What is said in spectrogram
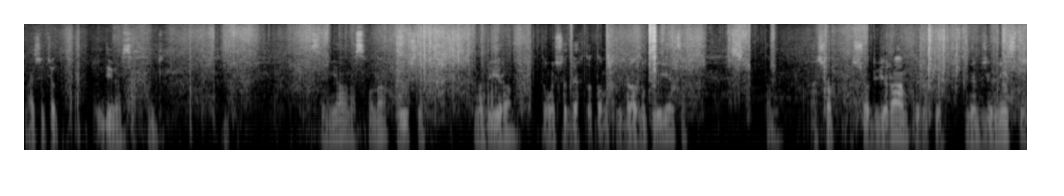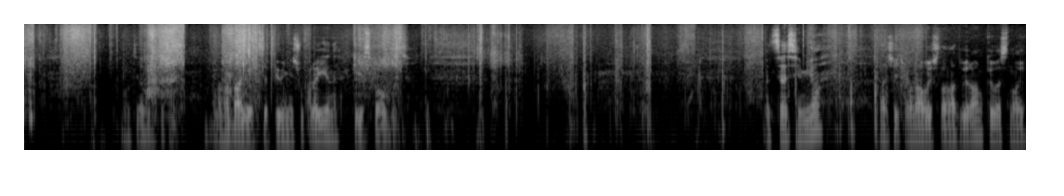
Значить, от дивимося. Сім'я у нас вона вийшла на дві рамки, тому що дехто там відразу плюється. Там, а що, що дві рамки, таке не бджільництво. От я вам покажу. Нагадаю, це північ України, Київська область. Ця сім'я, значить, вона вийшла на дві рамки весною.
